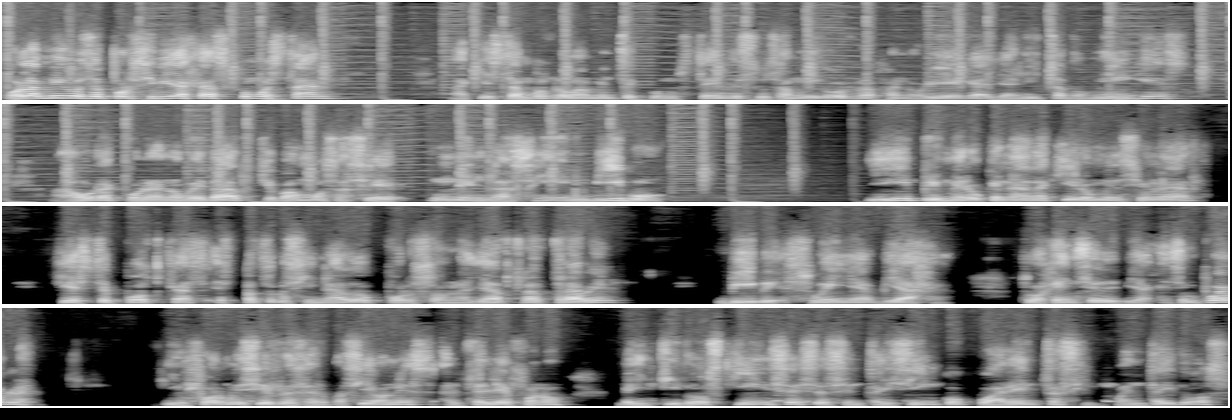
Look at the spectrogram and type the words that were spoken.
Hola amigos de Por si Viajas, ¿cómo están? Aquí estamos nuevamente con ustedes, sus amigos Rafa Noriega y Anita Domínguez, ahora con la novedad que vamos a hacer un enlace en vivo. Y primero que nada quiero mencionar que este podcast es patrocinado por Sonayatra Travel, Vive, Sueña, Viaja, tu agencia de viajes en Puebla. Informes y reservaciones al teléfono 2215 65 40 52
